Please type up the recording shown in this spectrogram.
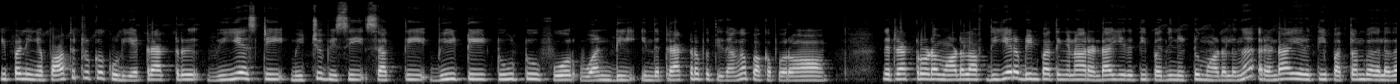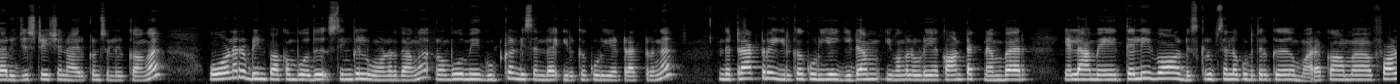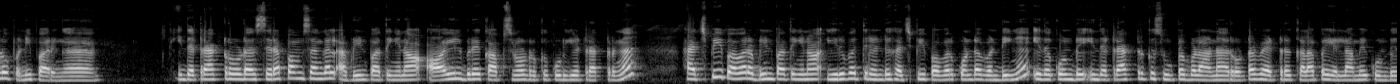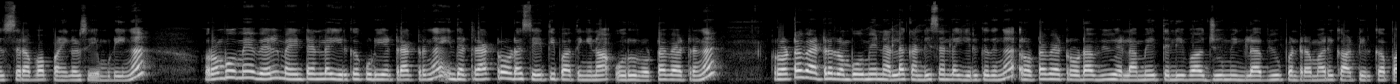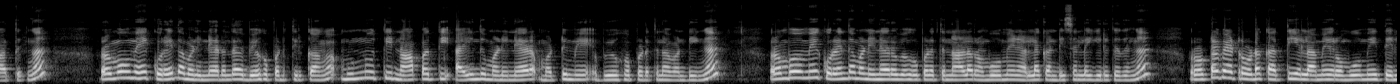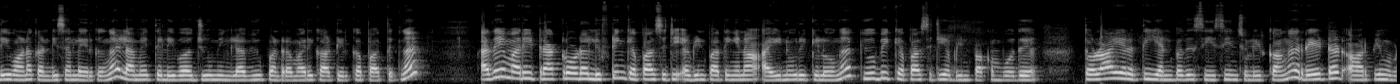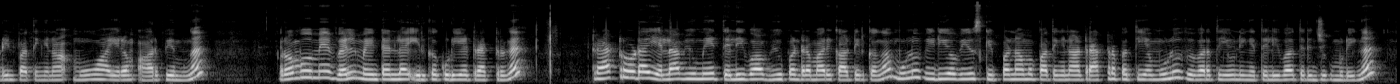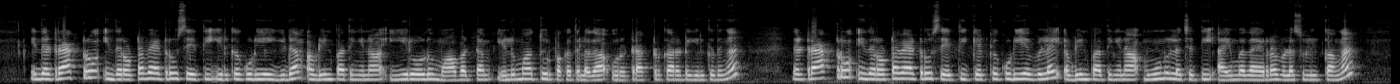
இப்போ நீங்கள் பார்த்துட்ருக்கக்கூடிய tractor VST Mitsubishi Shakti VT two two four one D இந்த டிராக்டரை பற்றி தாங்க பார்க்க போகிறோம் இந்த டிராக்டரோட மாடல் ஆஃப் தி இயர் அப்படின்னு பார்த்தீங்கன்னா ரெண்டாயிரத்தி பதினெட்டு மாடலுங்க ரெண்டாயிரத்தி பத்தொன்பதில் தான் ரிஜிஸ்ட்ரேஷன் ஆயிருக்குன்னு சொல்லியிருக்காங்க. ஓனர் அப்படின்னு பார்க்கும்போது சிங்கிள் ஓனர் தாங்க. ரொம்பவுமே குட் கண்டிஷனில் இருக்கக்கூடிய டிராக்டருங்க இந்த டிராக்டர் இருக்கக்கூடிய இடம் இவங்களுடைய காண்டாக்ட் நம்பர் எல்லாமே தெளிவாக டிஸ்கிரிப்ஷனில் கொடுத்துருக்கு. மறக்காமல் ஃபாலோ பண்ணி பாருங்கள் இந்த டிராக்டரோட சிறப்பம்சங்கள் அப்படின்னு பார்த்தீங்கன்னா ஆயில் பிரேக் ஆப்ஷனோடு இருக்கக்கூடிய டிராக்டருங்க. ஹெச்பி பவர் அப்படின்னு பார்த்தீங்கன்னா இருபத்தி ரெண்டு ஹெச்பி பவர் கொண்ட வண்டிங்க. இதை கொண்டு இந்த டிராக்டருக்கு சூட்டபிளான ரொட்டவேட்டர் கலப்பை எல்லாமே கொண்டு சிறப்பாக பணிகள் செய்ய முடியுங்க. ரொம்பவுமே வெல் மெயின்டைனில் இருக்கக்கூடிய டிராக்டருங்க. இந்த டிராக்டரோட சேர்த்து பார்த்தீங்கன்னா ஒரு ரொட்டவேட்டருங்க ரொட்டவேட்டர் ரொம்பவுமே நல்ல கண்டிஷனில் இருக்குதுங்க. ரொட்டவேட்டரோட வியூ எல்லாமே தெளிவாக ஜூமிங்கில் வியூ பண்ணுற மாதிரி காட்டியிருக்க பார்த்துக்குங்க. ரொம்பவுமே குறைந்த மணி நேரம் தான் உபயோகப்படுத்தியிருக்காங்க. முந்நூற்றி நாற்பத்தி ஐந்து மணி நேரம் மட்டுமே உபயோகப்படுத்தின வண்டிங்க. ரொம்பவுமே குறைந்த மணி நேரம் உபயோகப்படுத்தினால ரொம்பவுமே நல்ல கண்டிஷனில் இருக்குதுங்க. ரொட்டவேட்டரோட கத்தி எல்லாமே ரொம்பவுமே தெளிவான கண்டிஷனில் இருக்குங்க. எல்லாமே தெளிவாக ஜூமிங்கில் வியூ பண்ணுற மாதிரி காட்டியிருக்க பார்த்துக்குங்க அதே மாதிரி டிராக்டரோட லிஃப்டிங் கெப்பாசிட்டி அப்படின்னு பார்த்தீங்கன்னா ஐநூறு கிலோங்க. கியூபிக் கெப்பாசிட்டி அப்படின்னு பார்க்கும்போது தொள்ளாயிரத்தி எண்பது சிசின்னு சொல்லியிருக்காங்க. ரேட்டட் ஆர்பிஎம் அப்படின்னு பார்த்தீங்கன்னா மூவாயிரம் ஆர்பிஎம்ங்க ரொம்பவுமே வெல் மெயின்டைனில் இருக்கக்கூடிய டிராக்டருங்க டிராக்டரோட எல்லா வியூமே தெளிவாக வியூ பண்ணுற மாதிரி காட்டியிருக்காங்க. முழு வீடியோவையும் ஸ்கிப் பண்ணாமல் பார்த்தீங்கன்னா டிராக்டரை பற்றிய முழு விவரத்தையும் நீங்கள் தெளிவாக தெரிஞ்சுக்க முடியுங்க. இந்த டிராக்டரும் இந்த ரொட்டவேட்டரும் சேர்த்து இருக்கக்கூடிய இடம் அப்படின்னு பார்த்தீங்கன்னா ஈரோடு மாவட்டம் எலுமாத்தூர் பக்கத்தில் தான் ஒரு டிராக்டர் கார்ட்டு இருக்குதுங்க. இந்த டிராக்டரும் இந்த ரொட்டவேட்டரும் சேர்த்து கேட்கக்கூடிய விலை அப்படின்னு பார்த்தீங்கன்னா மூணு லட்சத்தி ஐம்பதாயிரம் ரூபா விலை சொல்லியிருக்காங்க.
